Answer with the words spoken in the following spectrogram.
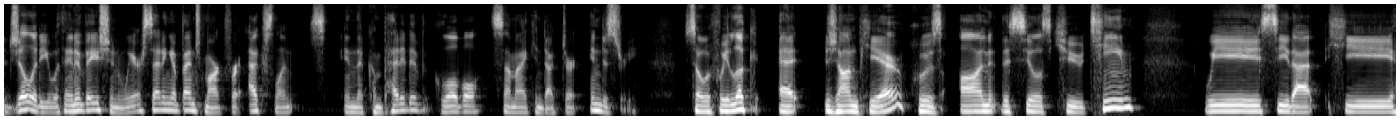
agility with innovation, we are setting a benchmark for excellence in the competitive global semiconductor industry. So if we look at Jean Pierre, who's on the SEALSQ team, we see that he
